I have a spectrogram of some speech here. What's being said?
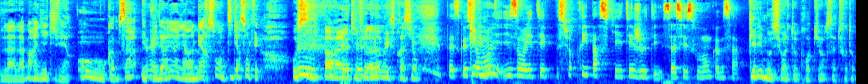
la- la mariée qui fait un oh comme ça, et puis derrière, il y a un garçon, un petit garçon qui fait oh aussi pareil, qui fait la même expression. Parce que Quelle sûrement, ils ont été surpris par ce qui a été jeté. Ça, c'est souvent comme ça. Quelle émotion elle te procure cette photo?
